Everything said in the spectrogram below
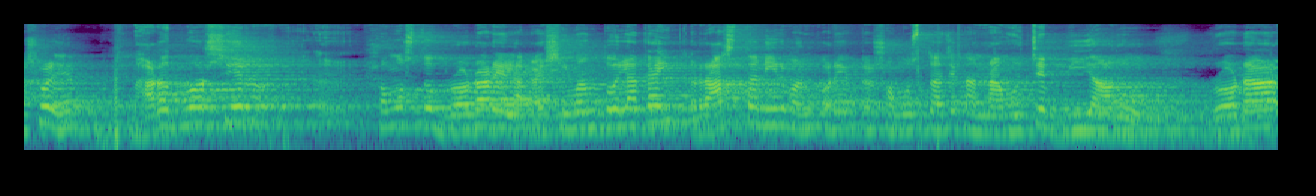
আসলে ভারতবর্ষের সমস্ত বর্ডার এলাকায়, সীমান্ত এলাকায় রাস্তা নির্মাণ করে একটা সংস্থা আছে, তার নাম হচ্ছে বিআরও বর্ডার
